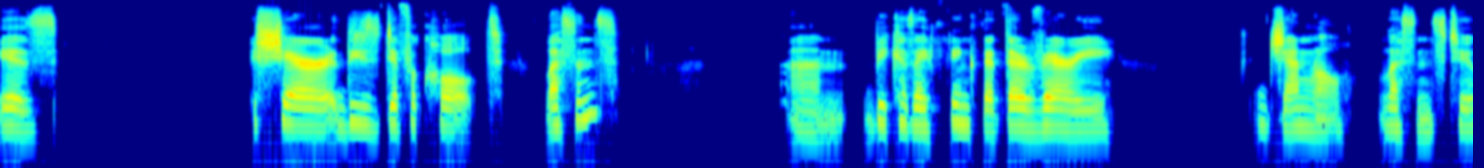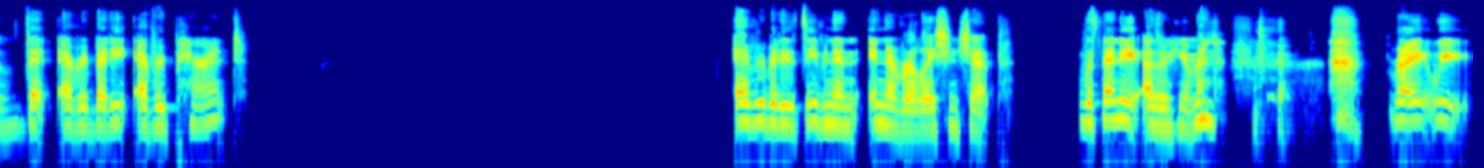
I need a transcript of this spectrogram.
is share these difficult lessons um, because I think that they're very general lessons too, that everybody, every parent, everybody that's even in, in a relationship with any other human, right? We,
